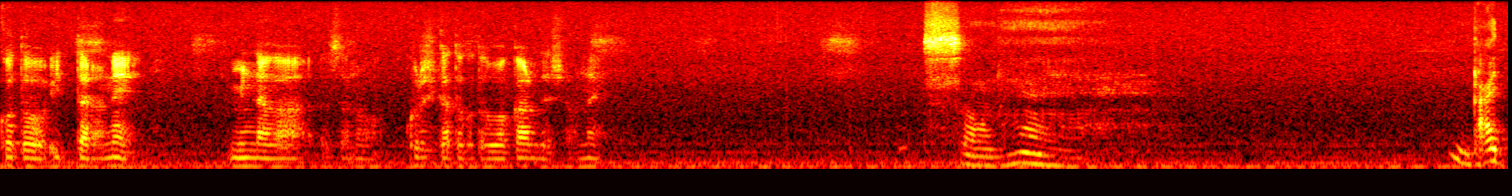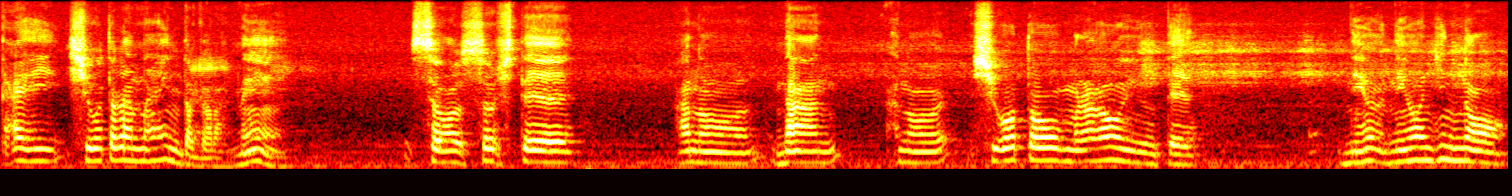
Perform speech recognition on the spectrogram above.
ことを言ったらねみんながその苦しかったことが分かるでしょうね。そうね。大体仕事がないんだからね、そうそしてあのなんあの仕事をもらおう言うて日本日本人の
